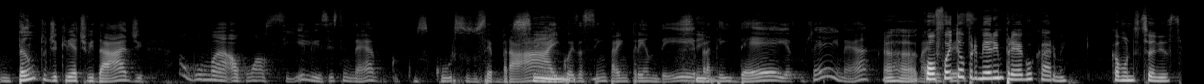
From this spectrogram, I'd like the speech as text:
um tanto de criatividade alguma algum auxílio existem né os cursos do Sebrae Sim. coisa assim para empreender para ter ideias não sei né uhum. qual foi vezes... teu primeiro emprego Carmen como nutricionista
